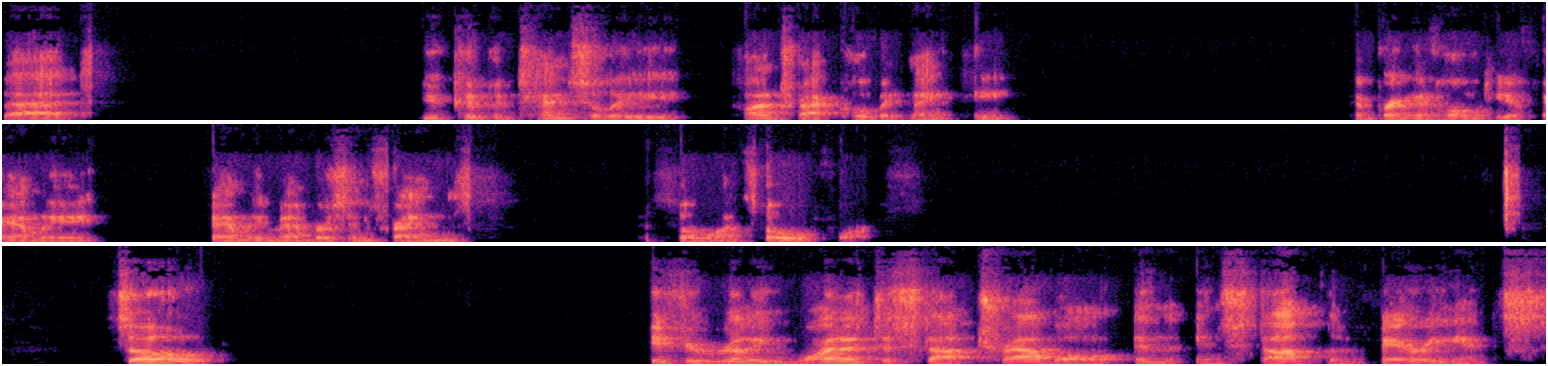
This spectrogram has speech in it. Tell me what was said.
that you could potentially contract COVID 19 and bring it home to your family, family members, and friends, and so on and so forth. So, if you really wanted to stop travel and, and stop the variants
